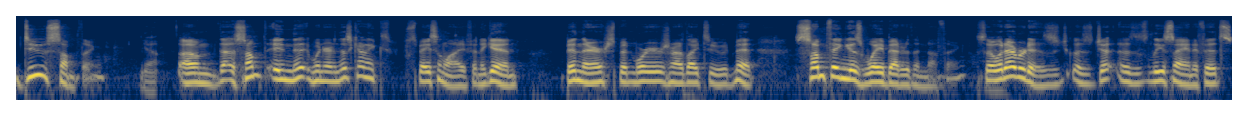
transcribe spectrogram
do something. yeah. Um, that's some in th- when you're in this kind of space in life, and again, been there, spent more years than I'd like to admit. Something is way better than nothing. So whatever it is, as, as Lee's saying, if it's,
